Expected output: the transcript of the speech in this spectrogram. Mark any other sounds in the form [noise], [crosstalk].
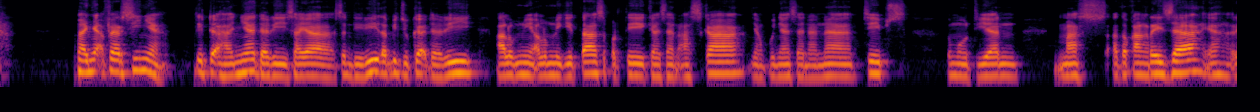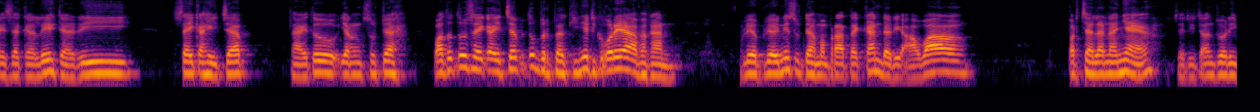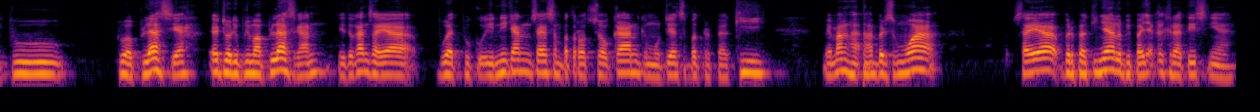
banyak versinya tidak hanya dari saya sendiri, tapi juga dari alumni-alumni kita seperti Gazan Aska yang punya Zanana Chips, kemudian Mas atau Kang Reza, ya Reza Galih dari Seika Hijab. Nah itu yang sudah waktu itu Seika Hijab itu berbaginya di Korea bahkan. Beliau-beliau ini sudah mempraktekkan dari awal perjalanannya ya. Jadi tahun 2012 ya, eh 2015 kan, itu kan saya buat buku ini kan saya sempat roadshow kan, kemudian sempat berbagi. Memang hampir semua saya berbaginya lebih banyak ke gratisnya.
